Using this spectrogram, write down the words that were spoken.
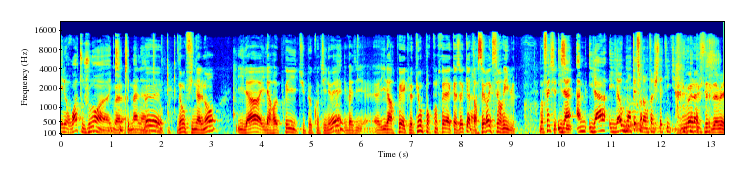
Et le roi, toujours, euh, qui, est mal. Euh. Donc finalement, il a, il a repris, tu peux continuer, Ouais. vas-y, euh, il a repris avec le pion pour contrôler la case E4. Alors c'est vrai que c'est horrible. Mais en fait, il a, il, a, il a augmenté son avantage statique. voilà, c'est ça. Oui,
